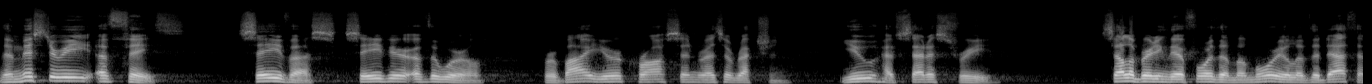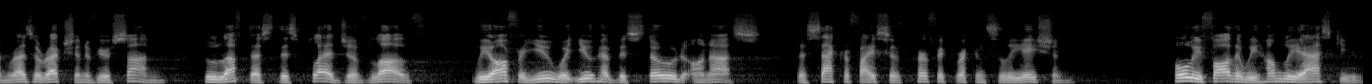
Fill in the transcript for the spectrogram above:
The mystery of faith. Save us, Savior of the world, for by your cross and resurrection you have set us free. Celebrating, therefore, the memorial of the death and resurrection of your Son, who left us this pledge of love, we offer you what you have bestowed on us, the sacrifice of perfect reconciliation. Holy Father, we humbly ask you,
